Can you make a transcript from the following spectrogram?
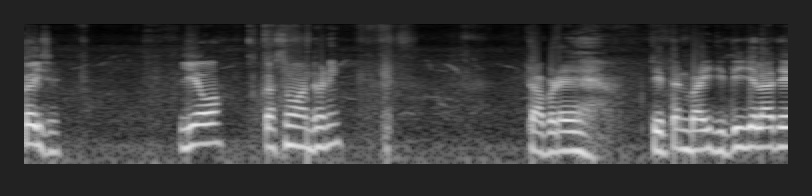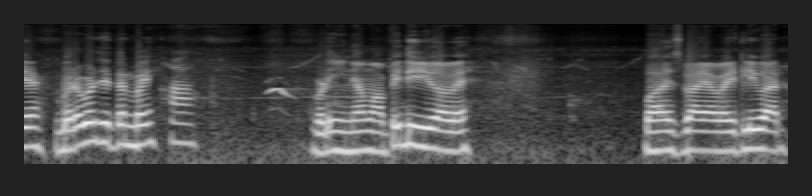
કઈ છે? લ્યો કશું વાંધો નહીં. તો આપણે ચેતનભાઈ જીતી ગયેલા છે. બરાબર ચેતનભાઈ? હા. આપણે ઇનામ આપી દઈએ હવે. ભાવેશભાઈ આવે એટલી વાર.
